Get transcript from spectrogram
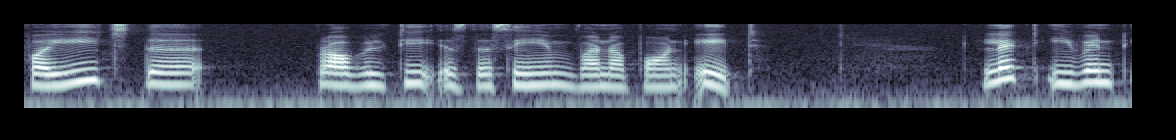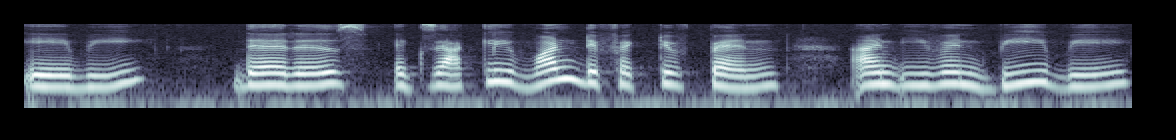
for each the probability is the same 1 upon 8. Let event A be there is exactly one defective pen and event B be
